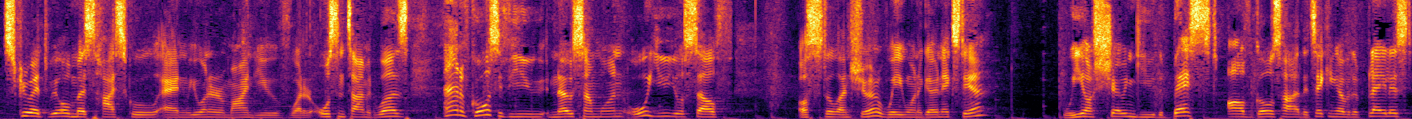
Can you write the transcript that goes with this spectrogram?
Screw it, we all miss high school, and we want to remind you of what an awesome time it was. And of course, if you know someone or you yourself are still unsure where you want to go next year, we are showing you the best of Girls High. They're taking over the playlist.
